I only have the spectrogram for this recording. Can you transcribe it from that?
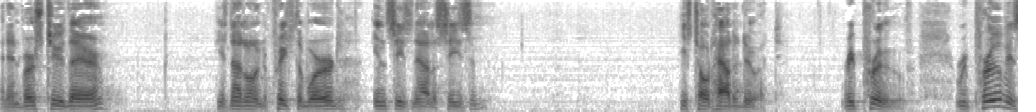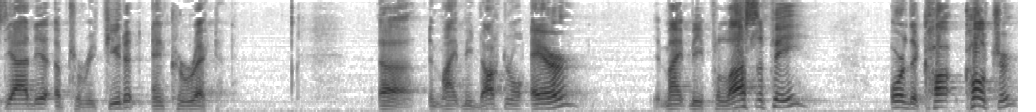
And in verse 2 there, he's not only to preach the word in season, out of season, he's told how to do it. Reprove. Reprove is the idea of to refute it and correct it. Uh, it might be doctrinal error, it might be philosophy, or the cu- culture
